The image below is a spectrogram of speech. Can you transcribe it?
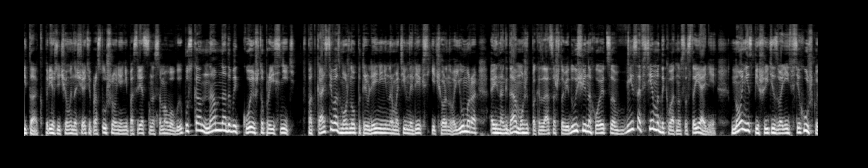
Итак, прежде чем вы начнете прослушивание непосредственно самого выпуска, нам надо бы кое-что прояснить. В подкасте возможно употребление ненормативной лексики черного юмора, а иногда может показаться, что ведущий находится в не совсем адекватном состоянии. Но не спешите звонить в психушку,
